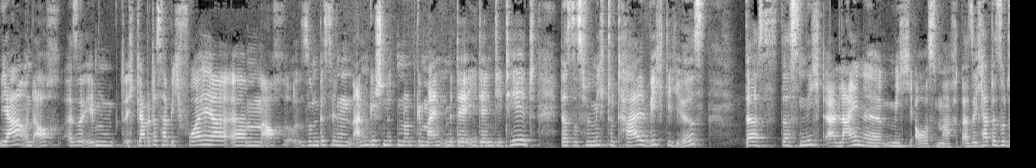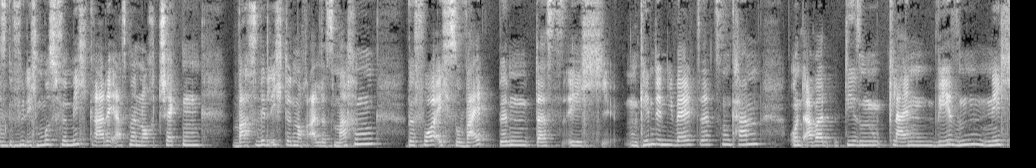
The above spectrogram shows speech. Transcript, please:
ja und auch also eben, ich glaube, das habe ich vorher ähm, auch so ein bisschen angeschnitten und gemeint mit der Identität, dass das für mich total wichtig ist dass das nicht alleine mich ausmacht. Also ich hatte so das mhm. Gefühl, ich muss für mich gerade erstmal noch checken, was will ich denn noch alles machen, bevor ich so weit bin, dass ich ein Kind in die Welt setzen kann und aber diesem kleinen Wesen nicht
